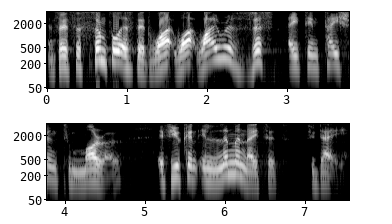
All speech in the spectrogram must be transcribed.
And so it's as simple as that. Why, why, why resist a temptation tomorrow? If you can eliminate it today?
